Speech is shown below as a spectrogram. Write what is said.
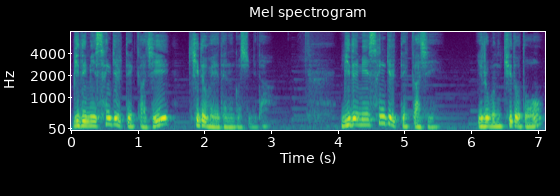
믿음이 생길 때까지 기도해야 되는 것입니다. 믿음이 생길 때까지 여러분 기도도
